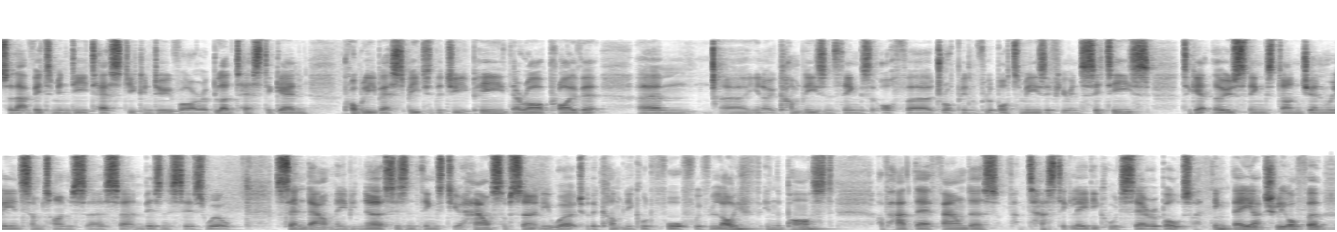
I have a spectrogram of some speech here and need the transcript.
So that vitamin D test you can do via a blood test again. Probably best speak to the GP. There are private um, uh, you know, companies and things that offer drop-in phlebotomies if you're in cities to get those things done generally. And sometimes uh, certain businesses will send out maybe nurses and things to your house. I've certainly worked with a company called Forth with Life in the past. I've had their founder, some fantastic lady called Sarah Bolts. I think they actually offer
